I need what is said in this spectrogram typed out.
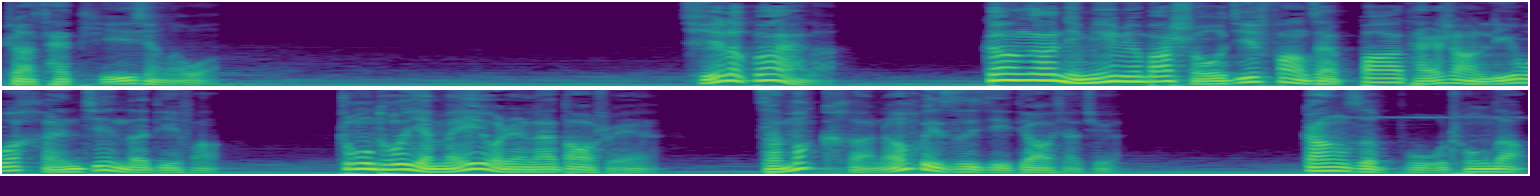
这才提醒了我。奇了怪了，刚刚你明明把手机放在吧台上离我很近的地方，中途也没有人来倒水，怎么可能会自己掉下去？刚子补充道。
